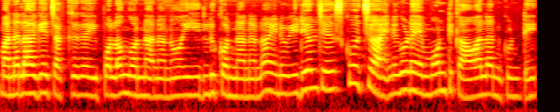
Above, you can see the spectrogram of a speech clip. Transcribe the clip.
మనలాగే చక్కగా ఈ పొలం కొన్నానో ఈ ఇల్లు కొన్నానో ఆయన వీడియోలు చేసుకోవచ్చు. ఆయన కూడా అమౌంట్ కావాలనుకుంటే.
